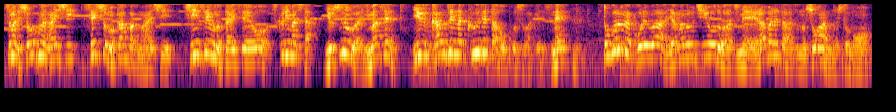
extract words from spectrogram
つまり将軍廃止摂政も関白も廃止新政府の体制を作りました。慶喜はいませんという完全なクーデターを起こすわけですね、うんところがこれは山内陽道をはじめ選ばれたはずの諸藩の人も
